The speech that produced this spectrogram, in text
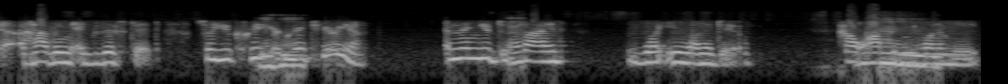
uh, having existed? So you create your mm-hmm. criteria, and then you decide what you want to do, how often you want to meet,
